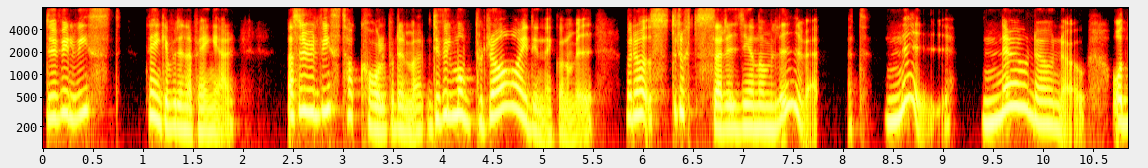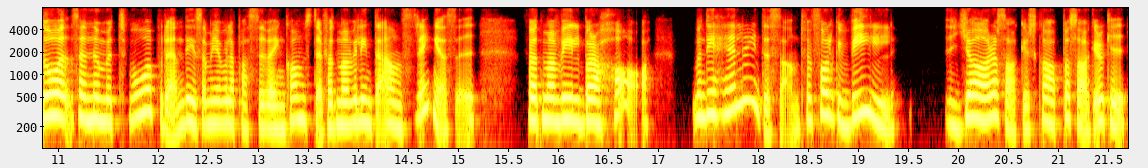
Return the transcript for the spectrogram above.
du vill visst tänka på dina pengar. Alltså du vill visst ha koll på din, du vill må bra i din ekonomi. Men du strutsar dig genom livet. Nej, no, no, no. Och då sen nummer två på den, det är som jag vill ha passiva inkomster för att man vill inte anstränga sig. För att man vill bara ha. Men det är heller inte sant, för folk vill göra saker, skapa saker. Okej,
